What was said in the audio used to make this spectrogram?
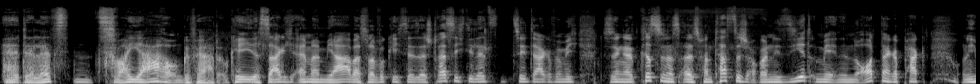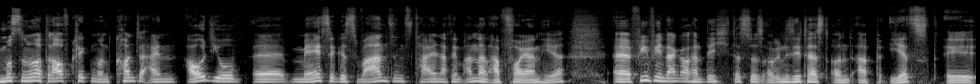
äh, der letzten zwei Jahre ungefähr hat. Okay, das sage ich einmal im Jahr, aber es war wirklich sehr, sehr stressig die letzten zehn Tage für mich. Deswegen hat Christian das alles fantastisch organisiert und mir in den Ordner gepackt und ich musste nur noch draufklicken und konnte ein audiomäßiges äh, Wahnsinnsteil nach dem anderen abfeuern hier. Äh, vielen, vielen Dank auch an dich, dass du das organisiert hast und ab jetzt äh,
